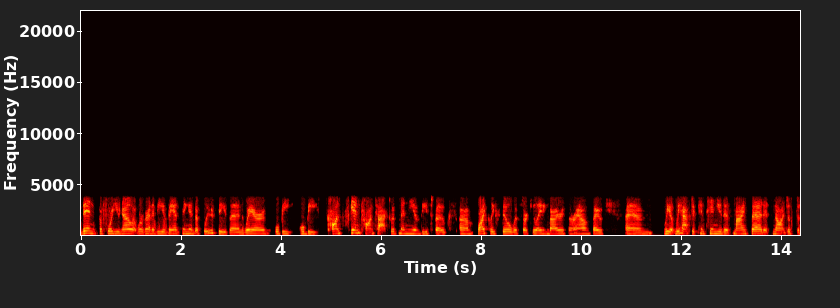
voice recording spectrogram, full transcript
then before you know it, we're going to be advancing into flu season where we'll be we'll be con- skin contact with many of these folks, um, likely still with circulating virus around. So um, we we have to continue this mindset. It's not just a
